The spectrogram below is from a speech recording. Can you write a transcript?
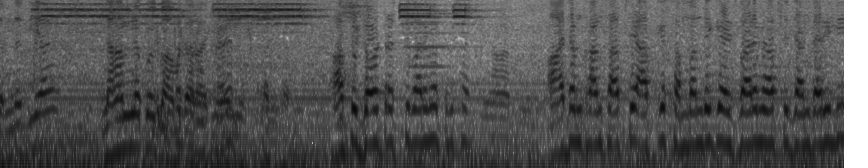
चंदा दिया है ना हमने कोई काम करा अच्छा। आपसे जौहर ट्रस्ट के बारे में पूछा? हाँ। आज़म खान साहब से आपके संबंधी क्या? इस बारे में आपसे जानकारी ली?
